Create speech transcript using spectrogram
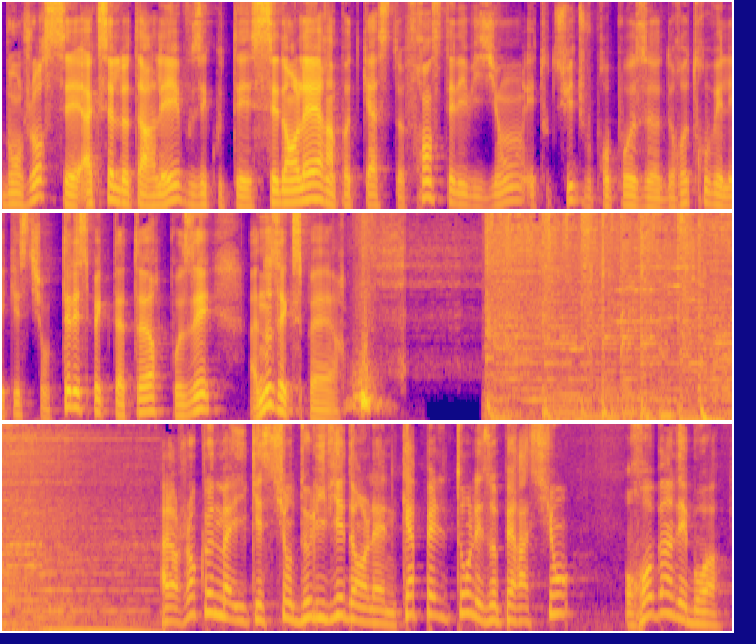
Bonjour, c'est Axel de Tarlet. Vous écoutez C'est dans l'air, un podcast France Télévisions. Et tout de suite, je vous propose de retrouver les questions téléspectateurs posées à nos experts. Alors, Jean-Claude Mailly, question d'Olivier Danlaine. Qu'appelle-t-on les opérations Robin des Bois?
